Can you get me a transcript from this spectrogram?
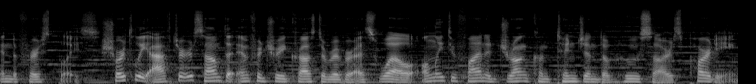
in the first place. Shortly after, some of the infantry crossed the river as well, only to find a drunk of hussars partying.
